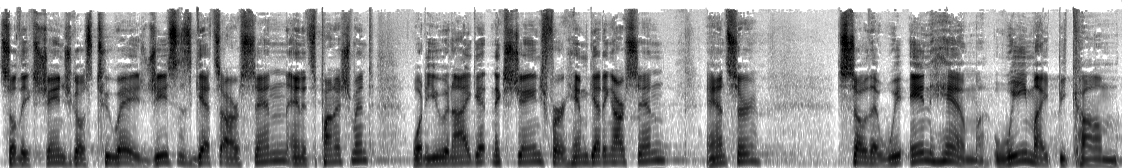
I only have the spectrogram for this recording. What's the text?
So the exchange goes two ways. Jesus gets our sin and its punishment. What do you and I get in exchange for him getting our sin? Answer so that we, in him we might become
